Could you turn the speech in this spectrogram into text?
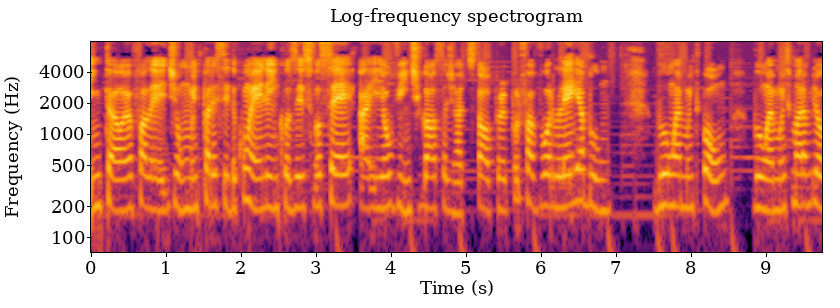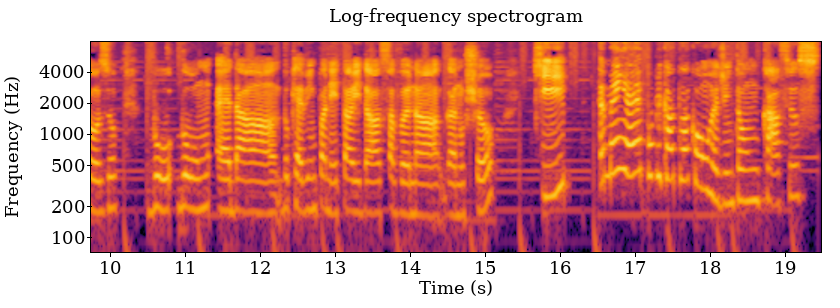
Então, eu falei de um muito parecido com ele. Inclusive, se você aí, ouvinte, gosta de Heartstopper, por favor, leia Bloom. Bloom é muito bom. Bloom é muito maravilhoso. Bloom é da, do Kevin Panetta e da Savannah Ganucho, que também é publicado pela Conrad. Então, Cassius...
